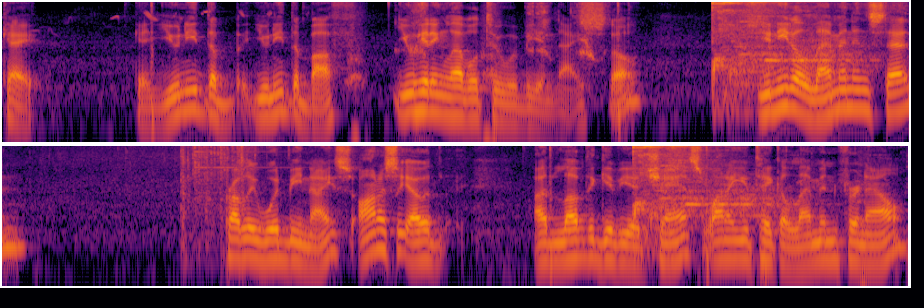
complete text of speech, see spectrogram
Okay, okay. You need the you need the buff. You hitting level two would be nice though. You need a lemon instead probably would be nice. Honestly, I would, I'd love to give you a chance. Why don't you take a lemon for now?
